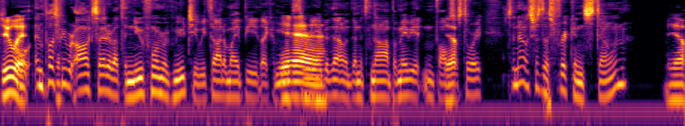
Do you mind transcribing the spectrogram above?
Do it. Well, and plus, we were all excited about the new form of Mewtwo. We thought it might be like a Mew Yeah. 3, but then, then it's not. But maybe it involves Yep. a story. So now it's just a freaking stone. yeah.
